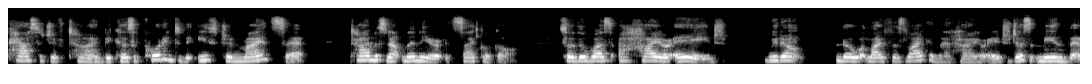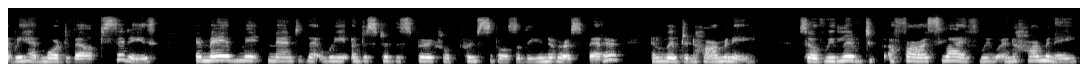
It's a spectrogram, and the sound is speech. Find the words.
passage of time because according to the Eastern mindset, time is not linear, it's cyclical. So there was a higher age. We don't know what life was like in that higher age. It doesn't mean that we had more developed cities. It may have me- meant that we understood the spiritual principles of the universe better and lived in harmony. So if we lived a forest life, we were in harmony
